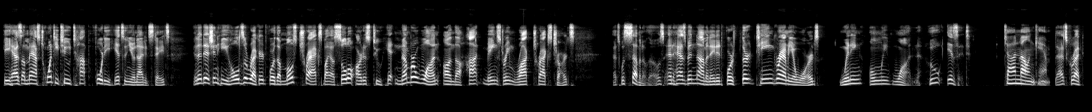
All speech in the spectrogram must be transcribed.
He has amassed 22 top 40 hits in the United States. In addition, he holds the record for the most tracks by a solo artist to hit number one on the Hot Mainstream Rock Tracks charts. That's with seven of those, and has been nominated for 13 Grammy Awards, winning only one. Who is it? John Mellencamp. That's correct.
